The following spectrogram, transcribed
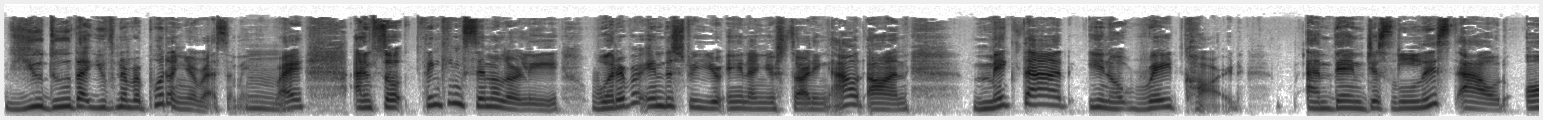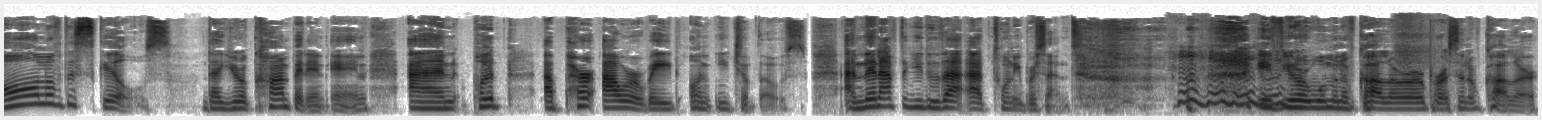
you do that you've never put on your resume, mm. right? And so, thinking similarly, whatever industry you're in and you're starting out on, make that, you know, rate card and then just list out all of the skills that you're competent in and put a per hour rate on each of those. And then after you do that, add 20%. if you're a woman of color or a person of color.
